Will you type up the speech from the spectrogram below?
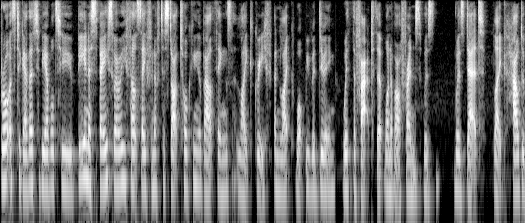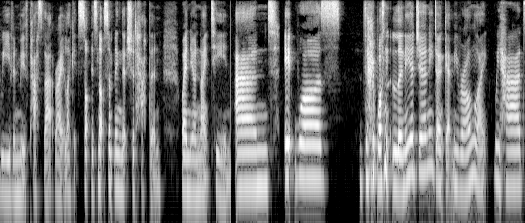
brought us together to be able to be in a space where we felt safe enough to start talking about things like grief and like what we were doing with the fact that one of our friends was was dead. Like how do we even move past that right? Like it's not, it's not something that should happen when you're 19 and it was it wasn't a linear journey don't get me wrong like we had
